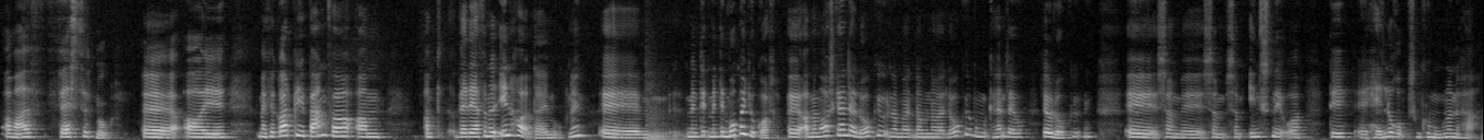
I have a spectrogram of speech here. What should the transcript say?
og meget faste mål. Øh, og øh, man kan godt blive bange for, om om, hvad det er for noget indhold, der er i målen. Ikke? Øh, men, det, men det må man jo godt. Øh, og man må også gerne lave lovgivning, når man, når man er lovgiver, må man gerne lave, lave lovgivning, øh, som, øh, som, som indsnæver det øh, handlerum, som kommunerne har.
